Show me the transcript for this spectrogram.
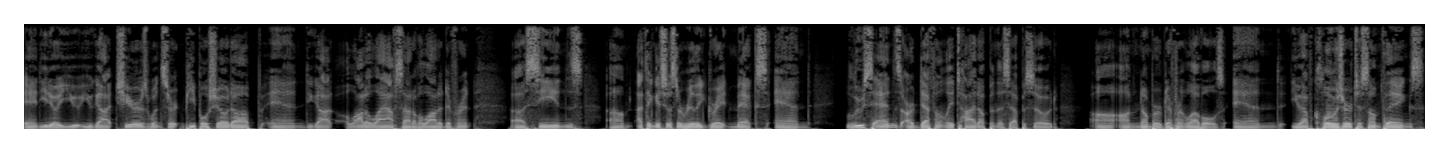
And you know, you you got cheers when certain people showed up, and you got a lot of laughs out of a lot of different uh, scenes. Um, I think it's just a really great mix, and loose ends are definitely tied up in this episode uh, on a number of different levels, and you have closure to some things,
